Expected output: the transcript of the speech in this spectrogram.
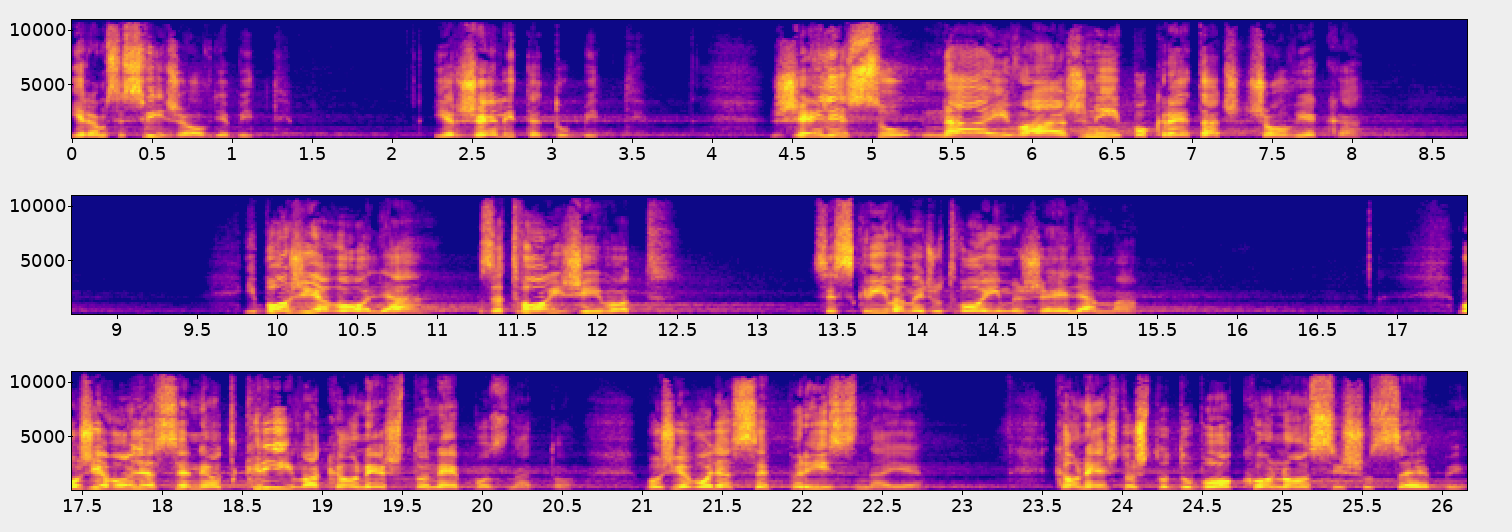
jer vam se sviđa ovdje biti. Jer želite tu biti. Želje su najvažniji pokretač čovjeka. I Božja volja za tvoj život se skriva među tvojim željama. Božja volja se ne otkriva kao nešto nepoznato. Božja volja se priznaje kao nešto što duboko nosiš u sebi.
